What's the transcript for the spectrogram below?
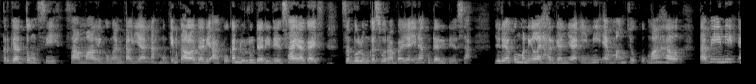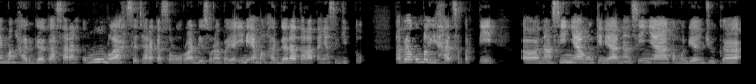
tergantung sih sama lingkungan kalian. Nah, mungkin kalau dari aku kan dulu dari desa ya, guys. Sebelum ke Surabaya ini aku dari desa. Jadi aku menilai harganya ini emang cukup mahal. Tapi ini emang harga kasaran umum lah secara keseluruhan di Surabaya. Ini emang harga rata-ratanya segitu. Tapi aku melihat seperti uh, nasinya mungkin ya, nasinya, kemudian juga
